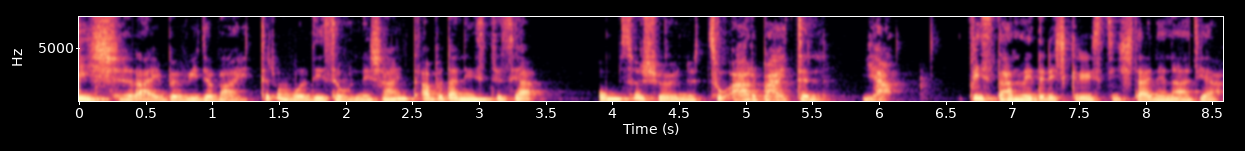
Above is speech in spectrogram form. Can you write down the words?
Ich schreibe wieder weiter, obwohl die Sonne scheint, aber dann ist es ja umso schöner zu arbeiten. Ja, bis dann wieder. Ich grüße dich, deine Nadja.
